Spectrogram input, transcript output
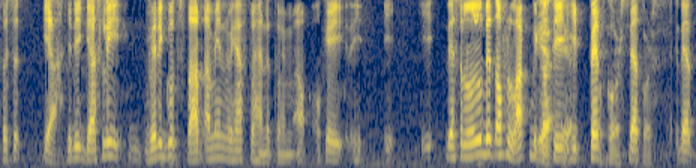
so it's a, yeah. Jadi Gasly very good start. I mean we have to hand it to him. Uh, okay, he, he, he- there's a little bit of luck because Yeah, he yeah. he pit Of course, of that course. that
